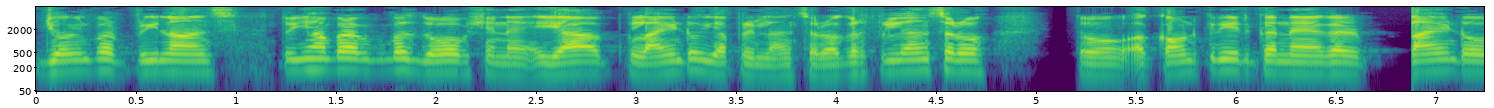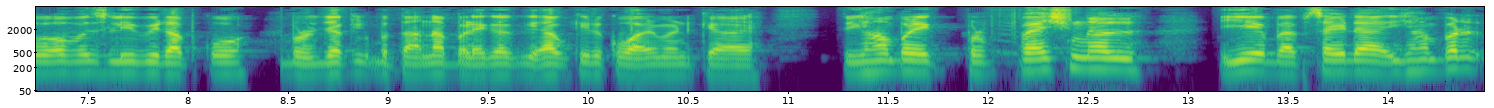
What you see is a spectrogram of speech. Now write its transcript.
ज्वाइन पर फ्रीलांस तो यहाँ पर आपके पास दो ऑप्शन है, या आप क्लाइंट हो या फ्रीलांसर हो। अगर फ्रीलांसर हो तो अकाउंट क्रिएट करना है। अगर क्लाइंट हो ऑब्वियसली फिर आपको प्रोजेक्ट बताना पड़ेगा कि आपकी रिक्वायरमेंट क्या है। तो यहाँ पर एक प्रोफेशनल ये वेबसाइट है। यहाँ पर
